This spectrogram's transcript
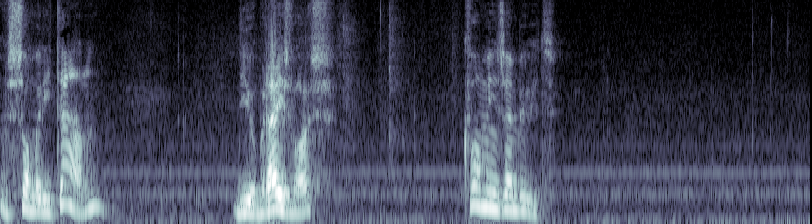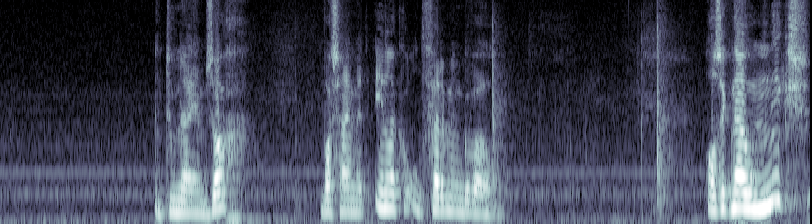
een Samaritaan, die op reis was, kwam in zijn buurt. En toen hij hem zag, was hij met innerlijke ontferming bewogen. Als ik nou niks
